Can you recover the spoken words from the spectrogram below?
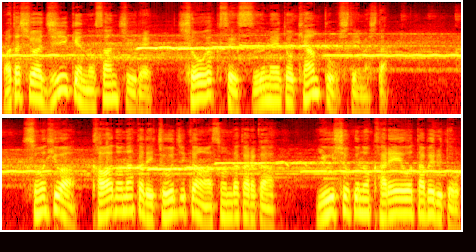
私は G 県の山中で小学生数名とキャンプをしていました。その日は川の中で長時間遊んだからか夕食のカレーを食べると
